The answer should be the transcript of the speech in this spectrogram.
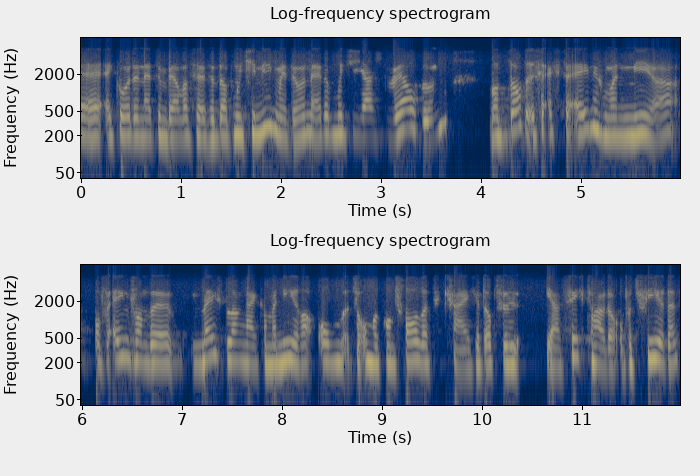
uh, ik hoorde net een beller zeggen, dat moet je niet meer doen. Nee, dat moet je juist wel doen. Want dat is echt de enige manier, of een van de meest belangrijke manieren om het onder controle te krijgen. Dat we ja, zicht houden op het virus.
